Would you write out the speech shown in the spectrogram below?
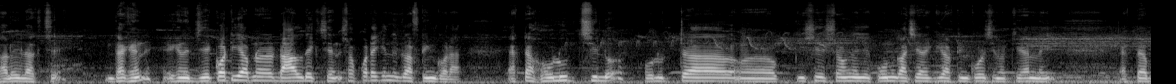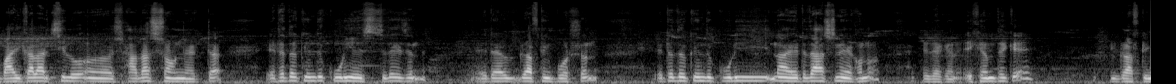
ভালোই লাগছে। দেখেন, এখানে যে কটি আপনারা ডাল দেখছেন, সব কটাই কিন্তু গ্রাফটিং করা। একটা হলুদ ছিল, হলুদটা কিসের সঙ্গে যে কোন গাছে আর কি গ্রাফটিং করেছিল খেয়াল নেই। একটা বাই কালার ছিল সাদার সঙ্গে একটা। এটাতেও কিন্তু কুড়ি এসছে, দেখেছেন? এটা গ্রাফটিং পোর্শন। এটাতেও কিন্তু কুড়ি, না এটাতে আসেনি এখনও এই দেখেন, এখান থেকে গ্রাফটিং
